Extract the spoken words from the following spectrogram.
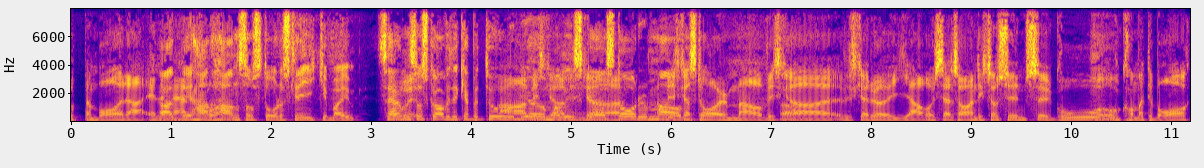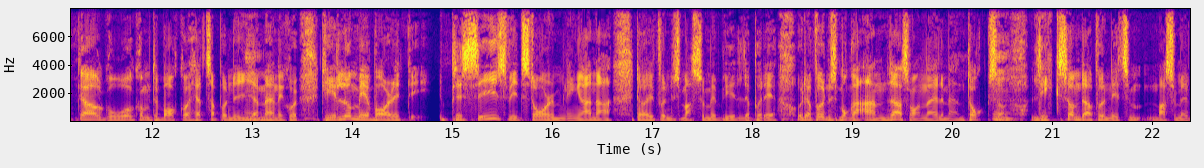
uppenbara element. Ja, det är han, han som står och skriker bara, sen så ska vi till Kapitolium och vi ska storma. Vi ska storma och vi ska, vi ska röja. Och sen så har han liksom synts eh, gå Mm. och komma tillbaka och gå och komma tillbaka och hetsa på nya människor. Till och med varit precis vid stormningarna. Det har ju funnits massor med bilder på det. Och det har funnits många andra sådana element också. Mm. Liksom det har funnits massor med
